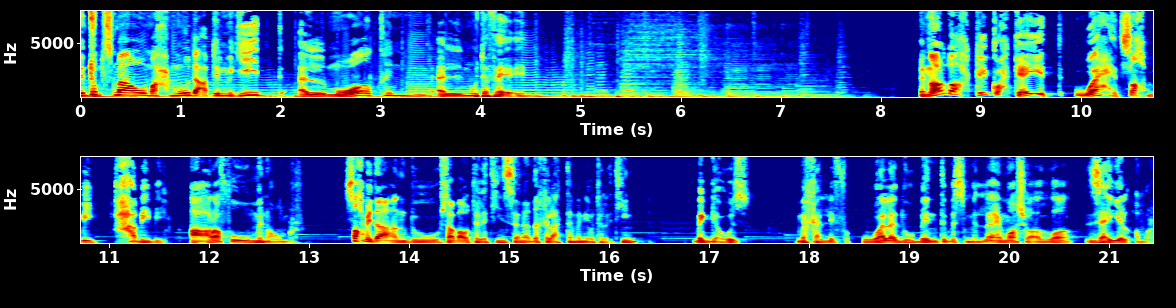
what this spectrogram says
أنتوا بتسمعوا محمود عبد المجيد المواطن المتفائل. النهارده هحكي لكم حكاية واحد صاحبي حبيبي أعرفه من عمر. صاحبي ده عنده 37 سنة داخل على 38 متجوز مخلف ولد وبنت بسم الله ما شاء الله زي القمر.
